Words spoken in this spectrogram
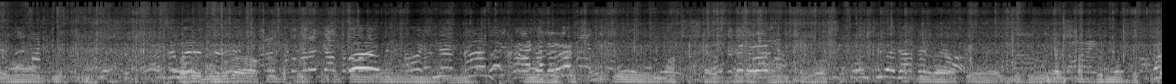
এবং আহ, দেখবেন। তবে বন্ধুরা আপনাদেরকে একটু যদি করতে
